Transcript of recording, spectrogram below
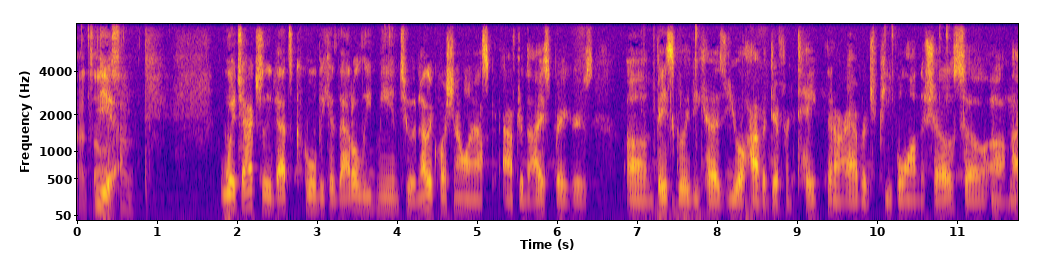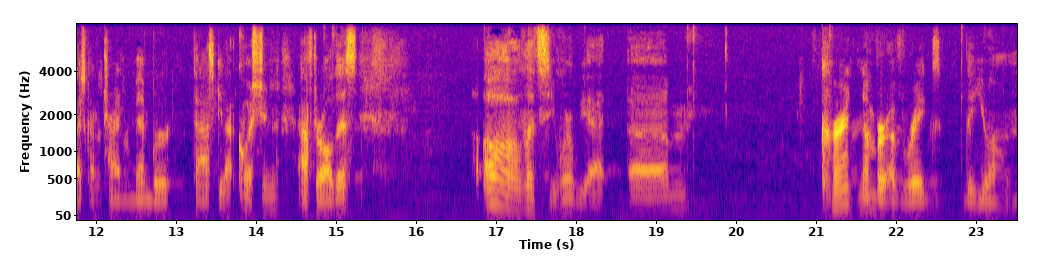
That's awesome. Yeah. Which actually, that's cool because that'll lead me into another question I want to ask after the icebreakers um, basically because you will have a different take than our average people on the show. So um, mm-hmm. I just got to try and remember to ask you that question after all this. Oh, let's see, where are we at? Um, current number of rigs that you own.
